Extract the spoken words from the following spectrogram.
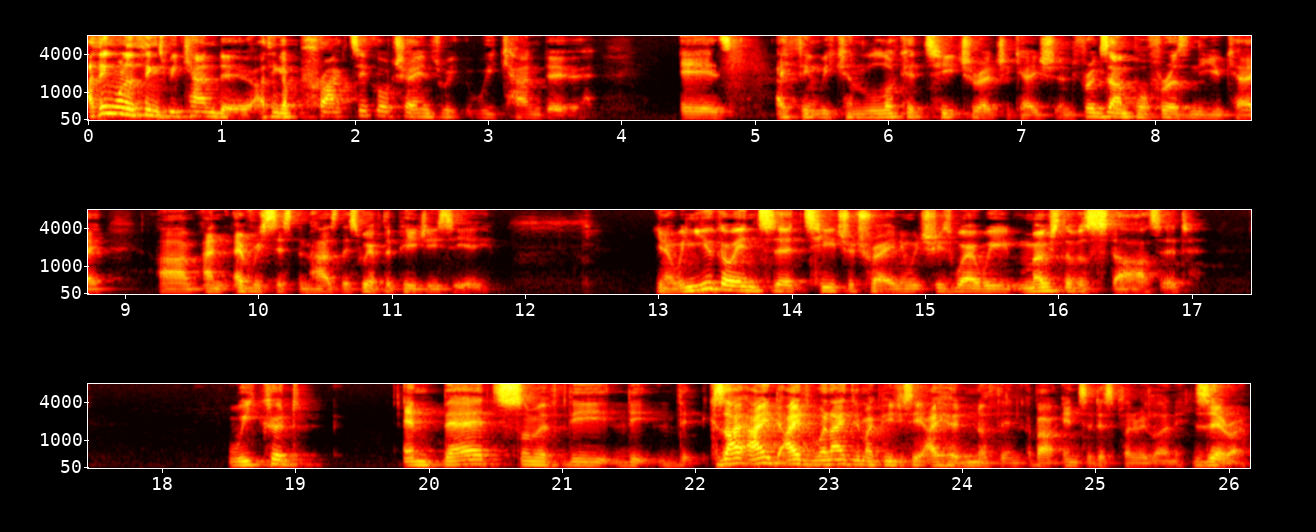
I think one of the things we can do, I think a practical change we, we can do is I think we can look at teacher education. For example, for us in the UK, um, and every system has this, we have the PGCE. You know, when you go into teacher training, which is where we most of us started, we could embed some of the the because I, I, I when I did my PGC, I heard nothing about interdisciplinary learning, zero.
